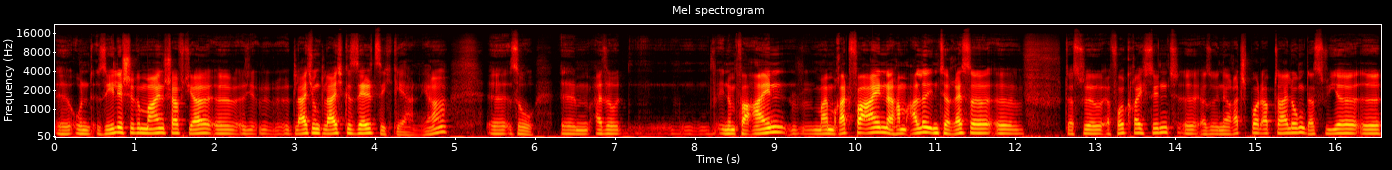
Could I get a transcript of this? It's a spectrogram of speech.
Äh, und seelische Gemeinschaft, ja, äh, gleich und gleich gesellt sich gern, ja. Äh, so, ähm, also in einem Verein, in meinem Radverein, da haben alle Interesse, dass wir erfolgreich sind, also in der Radsportabteilung, dass wir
